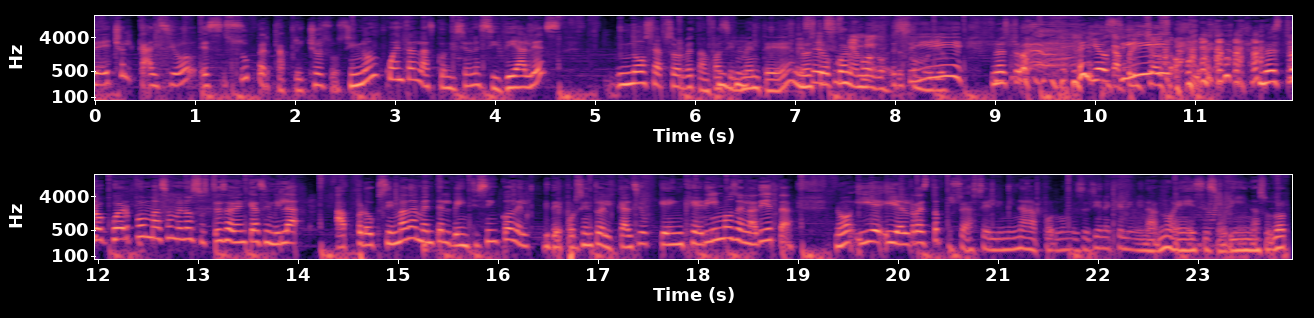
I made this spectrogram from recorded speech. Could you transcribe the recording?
de hecho, el calcio es súper caprichoso. Si no encuentras las condiciones ideales, no se absorbe tan fácilmente, ¿eh? Ese- ese es mi amigo, sí, yo. nuestro yo sí. Caprichoso. nuestro cuerpo más o menos ustedes saben que asimila aproximadamente el 25 del, de por ciento del calcio que ingerimos en la dieta, ¿no? Y, y el resto pues se hace eliminar por donde se tiene que eliminar, no heces, orina, sudor.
